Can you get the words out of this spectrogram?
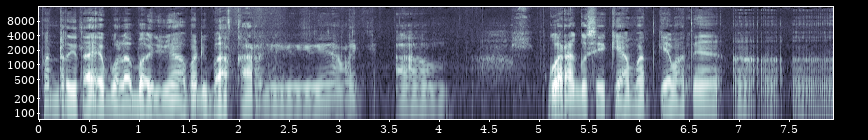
penderita Ebola bajunya apa dibakar gini gini, gini like um, gue ragu sih kiamat kiamatnya eh, eh, eh.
